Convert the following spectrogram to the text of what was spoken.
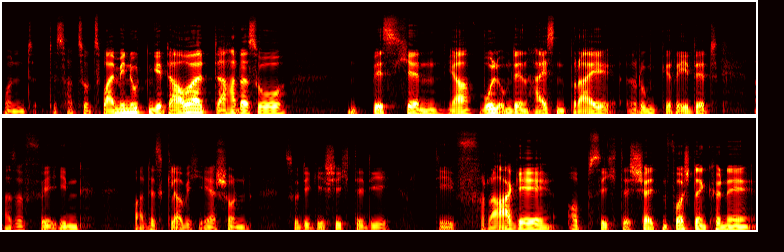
Und das hat so zwei Minuten gedauert. Da hat er so ein bisschen, ja, wohl um den heißen Brei rumgeredet. Also für ihn war das, glaube ich, eher schon so die Geschichte, die die Frage, ob sich das Shelton vorstellen könne.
